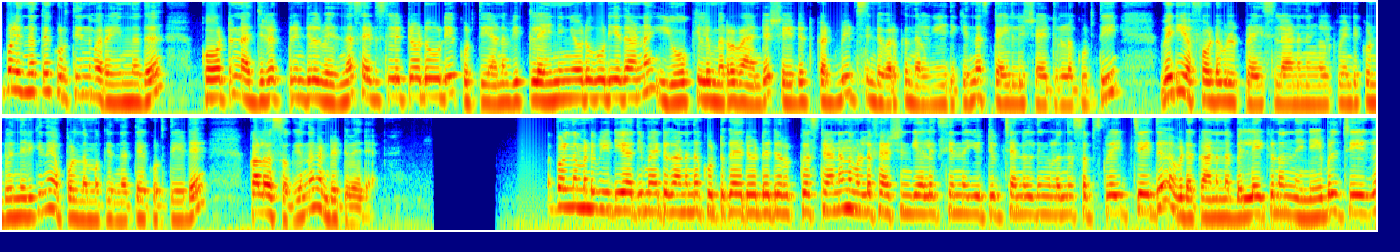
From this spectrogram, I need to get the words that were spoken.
അപ്പോൾ ഇന്നത്തെ കുർത്തി എന്ന് പറയുന്നത് കോട്ടൺ അജ്രക് പ്രിന്റിൽ വരുന്ന സൈഡ് സ്ലിറ്റോട് കൂടിയ കുർത്തിയാണ്. വിത്ത് ലൈനിങ്ങോട് കൂടിയതാണ്. യോക്കിൽ മിറർ ആൻഡ് ഷെയ്ഡഡ് കട്ട് ബീഡ്സിന്റെ വർക്ക് നൽകിയിരിക്കുന്ന സ്റ്റൈലിഷ് ആയിട്ടുള്ള കുർത്തി. വെരി അഫോർഡബിൾ പ്രൈസിലാണ് നിങ്ങൾക്ക് വേണ്ടി കൊണ്ടുവന്നിരിക്കുന്നത്. അപ്പോൾ നമുക്ക് ഇന്നത്തെ കുർത്തിയുടെ കളേഴ്സൊക്കെ ഒന്ന് കണ്ടിട്ട് വരാം. അപ്പോൾ നമ്മുടെ വീഡിയോ ആദ്യമായിട്ട് കാണുന്ന കൂട്ടുകാരോട് ഒരു റിക്വസ്റ്റാണ് നമ്മളുടെ ഫാഷൻ ഗാലക്സി എന്ന യൂട്യൂബ് ചാനൽ നിങ്ങളൊന്ന് സബ്സ്ക്രൈബ് ചെയ്ത് അവിടെ കാണുന്ന ബെല്ലൈക്കൺ ഒന്ന് എനേബിൾ ചെയ്യുക.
